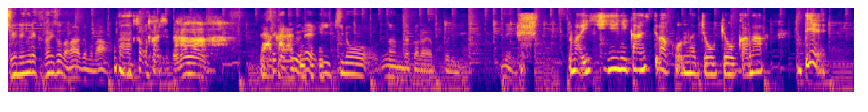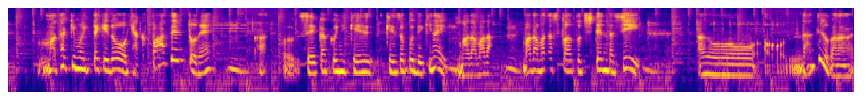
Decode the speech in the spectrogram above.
10年ぐらいかかりそうだな、でもな。かかるなせっだかくね、いい機能なんだから、やっぱり、ね。まあ、ECG に関してはこんな状況かな。で、まあ、さっきも言ったけど、100%ね、うん。あ正確に計計測できない、うんまだまだ。うん。まだまだスタート地点だし、うんあのーなんていうのかな、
